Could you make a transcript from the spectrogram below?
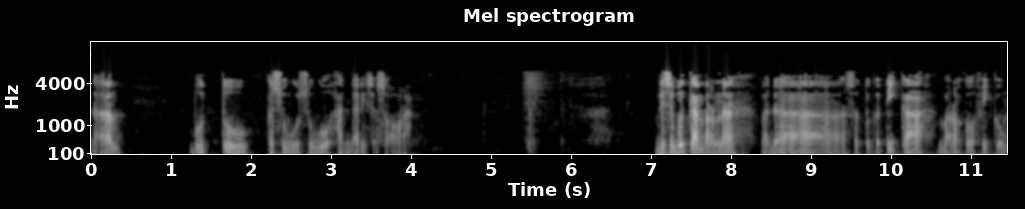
Naam, butuh kesungguh-sungguhan dari seseorang. Disebutkan pernah pada satu ketika, barakallahu fikum,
